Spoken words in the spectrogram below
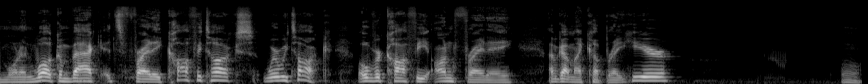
morning. Welcome back. It's Friday Coffee Talks, where we talk over coffee on Friday. I've got my cup right here. Mm.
